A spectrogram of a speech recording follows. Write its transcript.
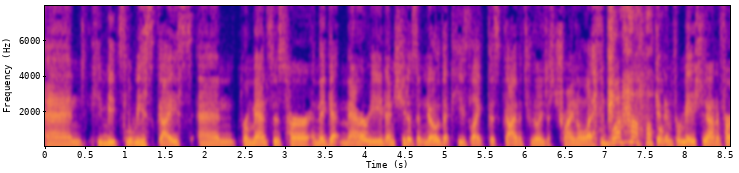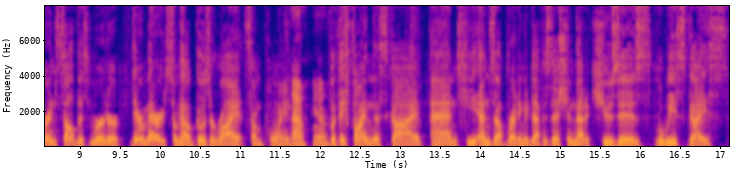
and he meets Louise Geist and romances her and they get married and she doesn't know that he's like this guy that's really just trying to like wow. get information out of her and solve this murder. Their marriage somehow goes awry at some point. Oh, yeah. But they find this guy and he ends up writing a deposition that accuses Louise Geist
